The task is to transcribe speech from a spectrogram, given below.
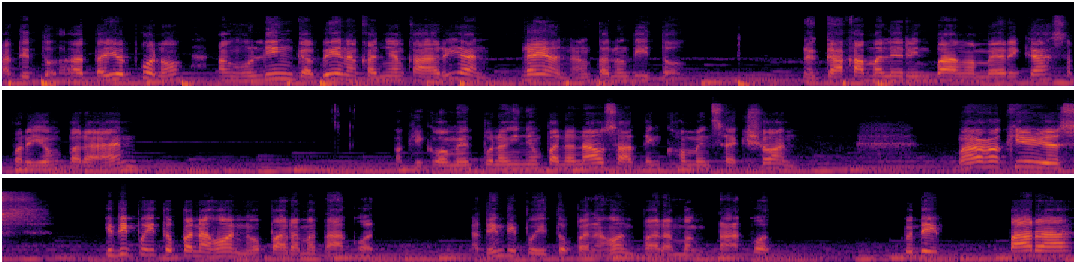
At, ito, at ayun po, no, ang huling gabi ng kanyang kaharian. Ngayon, ang tanong dito, nagkakamali rin ba ang Amerika sa parehong paraan? Paki-comment po ng inyong pananaw sa ating comment section. Mga ka-curious, hindi po ito panahon no, para matakot. At hindi po ito panahon para magtakot. Kundi para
